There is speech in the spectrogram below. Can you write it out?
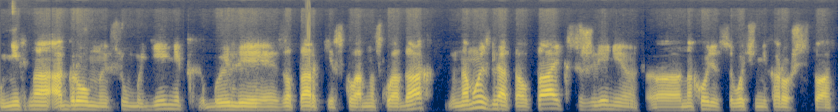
у них на огромные суммы денег были затарки склад на складах. На мой взгляд, Алтай, к сожалению, э, находится в очень нехорошей ситуации.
